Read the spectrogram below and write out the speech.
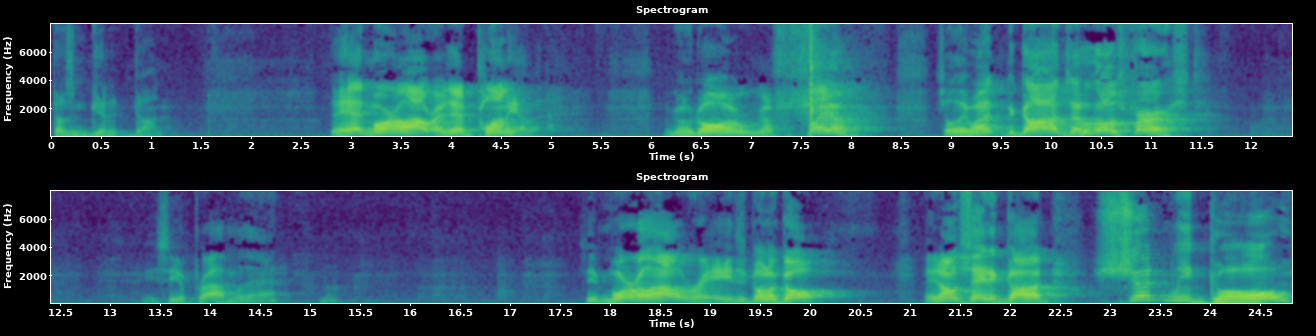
Doesn't get it done. They had moral outrage, they had plenty of it. We're going to go and we're going to fight them. So they went to God and said, Who goes first? You see a problem with that? See, moral outrage is going to go. They don't say to God, should we go?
